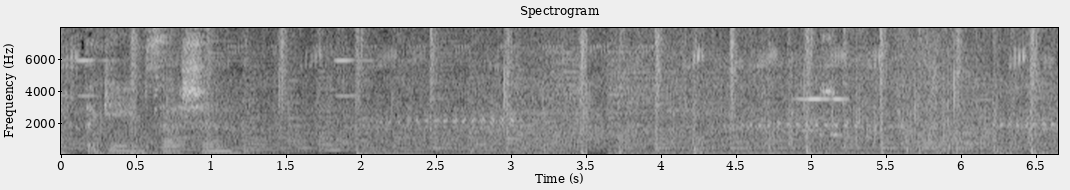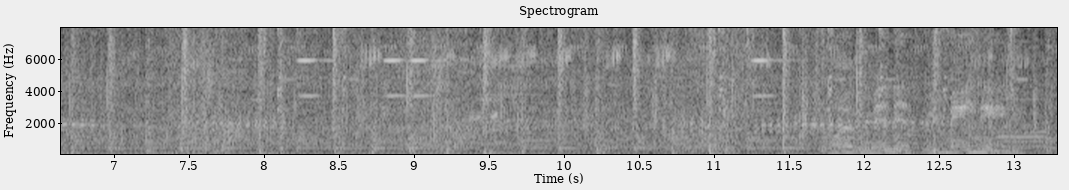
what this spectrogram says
Left the game session. One minute remaining.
